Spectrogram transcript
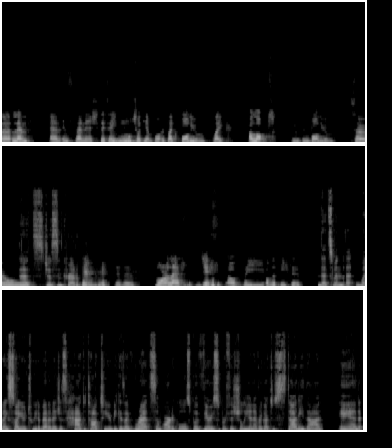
uh, length, and in Spanish they say mucho tiempo. It's like volume, like a lot in, in volume. So that's just incredible. this is more or less gist of the of the thesis. That's when uh, when I saw your tweet about it, I just had to talk to you because I've read some articles, but very superficially. I never got to study that, and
